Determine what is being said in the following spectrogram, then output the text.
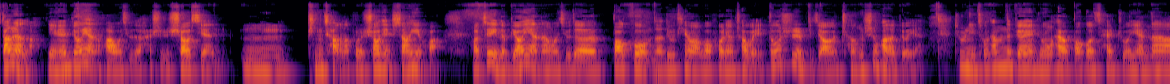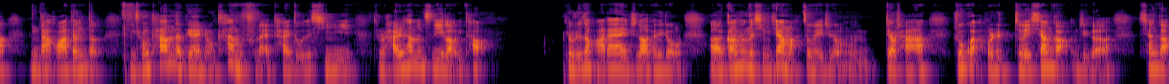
当然了，演员表演的话，我觉得还是稍显嗯平常了，或者稍显商业化。然后这里的表演呢，我觉得包括我们的刘天王，包括梁朝伟，都是比较城市化的表演。就是你从他们的表演中，还有包括蔡卓妍呐、任达华等等，你从他们的表演中看不出来太多的新意，就是还是他们自己老一套。就刘德华，大家也知道他那种呃刚正的形象嘛，作为这种调查主管，或者作为香港这个香港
